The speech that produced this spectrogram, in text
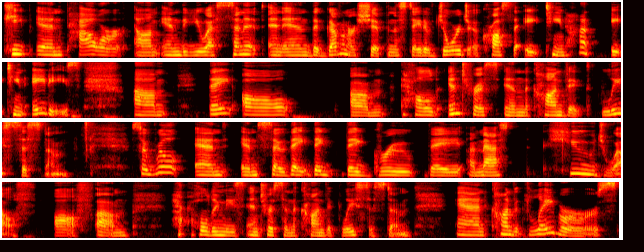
keep in power um, in the US Senate and in the governorship in the state of Georgia across the 18, 1880s. Um, they all um, held interest in the convict lease system. So real and and so they they they grew they amassed huge wealth off um, holding these interests in the convict lease system, and convict laborers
